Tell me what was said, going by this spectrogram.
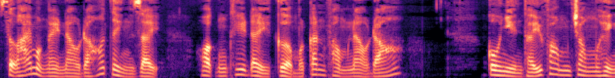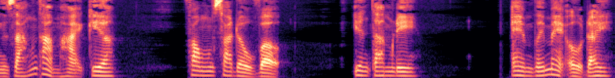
Sợ hãi một ngày nào đó tỉnh dậy, Hoặc khi đẩy cửa một căn phòng nào đó. Cô nhìn thấy Phong trong hình dáng thảm hại kia. Phong xoa đầu vợ. Yên tâm đi, Em với mẹ ở đây,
